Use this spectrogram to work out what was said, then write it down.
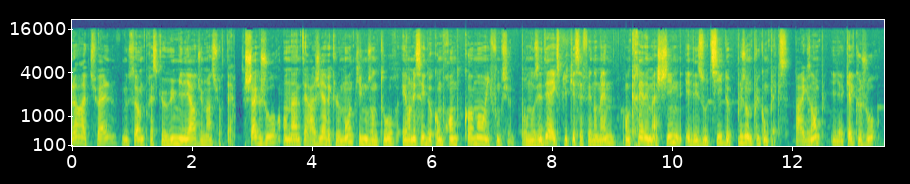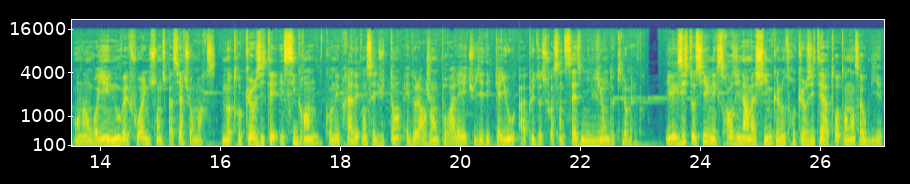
l'heure actuelle, nous sommes presque 8 milliards d'humains sur Terre. Chaque jour, on a interagi avec le monde qui nous entoure et on essaye de comprendre comment il fonctionne. Pour nous aider à expliquer ces phénomènes, on crée des machines et des outils de plus en plus complexes. Par exemple, il y a quelques jours, on a envoyé une nouvelle fois une sonde spatiale sur Mars. Notre curiosité est si grande qu'on est prêt à dépenser du temps et de l'argent pour aller étudier des cailloux à plus de 76 millions de kilomètres. Il existe aussi une extraordinaire machine que notre curiosité a trop tendance à oublier.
